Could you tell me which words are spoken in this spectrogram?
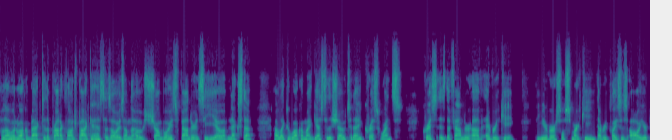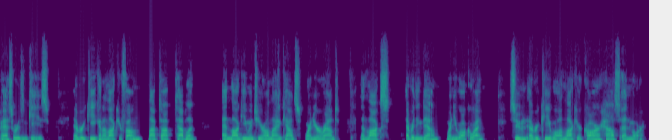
Hello and welcome back to the Product Launch Podcast. As always, I'm the host, Sean Boyce, founder and CEO of Next Step. I would like to welcome my guest to the show today, Chris Wentz. Chris is the founder of EveryKey, the universal smart key that replaces all your passwords and keys. EveryKey can unlock your phone, laptop, tablet, and log you into your online accounts when you're around, then locks everything down when you walk away. Soon, EveryKey will unlock your car, house, and more.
